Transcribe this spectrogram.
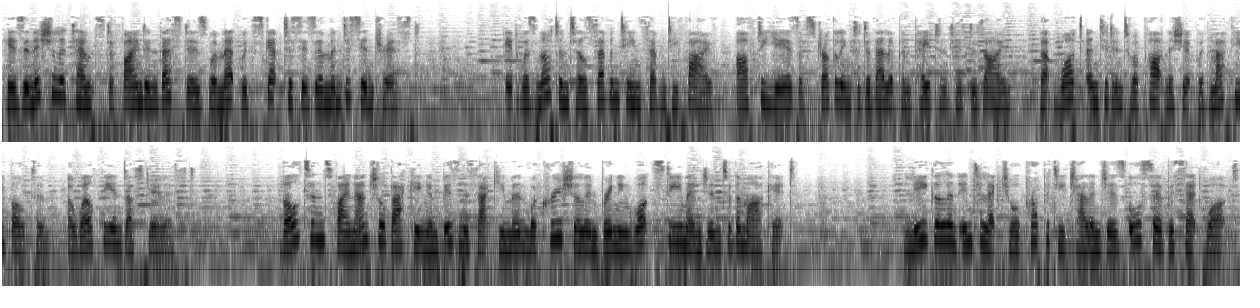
His initial attempts to find investors were met with skepticism and disinterest. It was not until 1775, after years of struggling to develop and patent his design, that Watt entered into a partnership with Matthew Boulton, a wealthy industrialist. Boulton's financial backing and business acumen were crucial in bringing Watt's steam engine to the market. Legal and intellectual property challenges also beset Watt.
